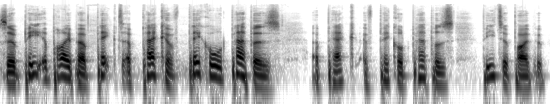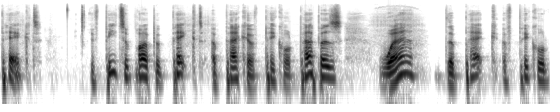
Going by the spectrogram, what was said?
So Peter Piper picked a peck of pickled peppers. A peck of pickled peppers Peter Piper picked. If Peter Piper picked a peck of pickled peppers, where the peck of pickled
